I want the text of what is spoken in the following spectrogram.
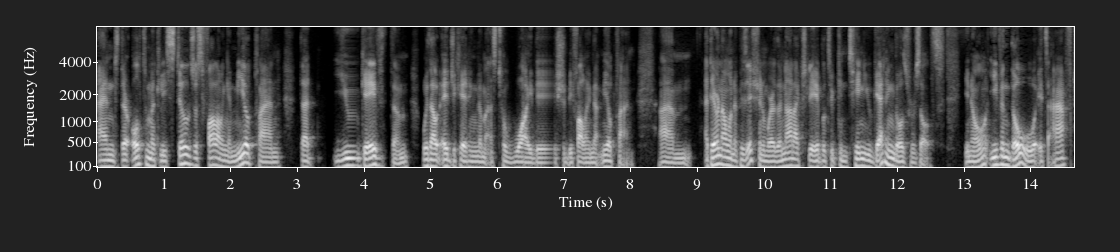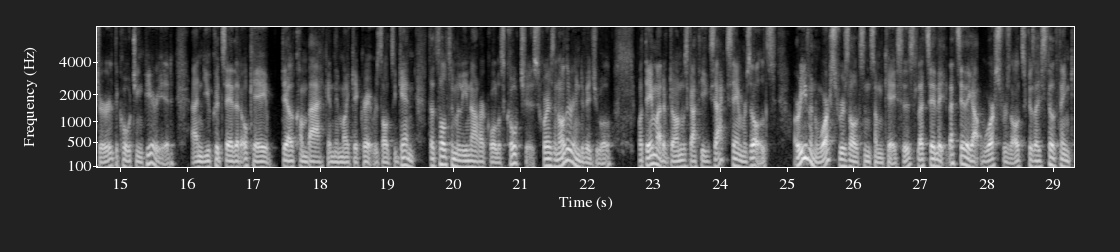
And they're ultimately still just following a meal plan that you gave them without educating them as to why they should be following that meal plan. Um, they're now in a position where they're not actually able to continue getting those results you know even though it's after the coaching period. And you could say that okay they'll come back and they might get great results again. That's ultimately not our goal as coaches. Whereas another individual what they might have done was got the exact same results or even worse results in some cases. Let's say they let's say they got worse results because i still think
